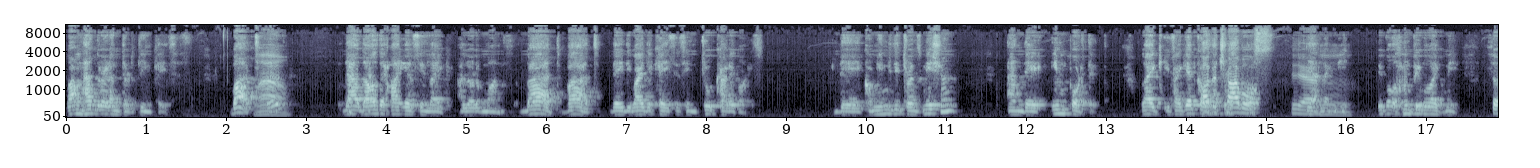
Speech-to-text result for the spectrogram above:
113 cases. But Wow. that, that was the highest in like a lot of months. But but they divide the cases in two categories: the community transmission and the imported. Like if I get All the corona tomorrow- travels. yeah, Yeah. like me, people people like me. So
